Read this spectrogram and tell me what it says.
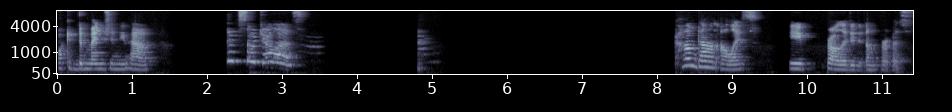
pocket dimension you have? I'm so jealous. Calm down, Alice. He probably did it on purpose.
